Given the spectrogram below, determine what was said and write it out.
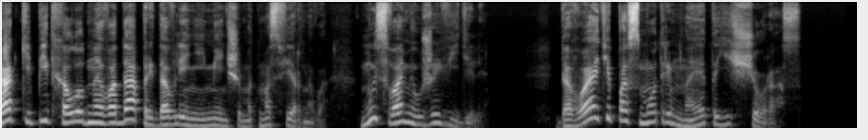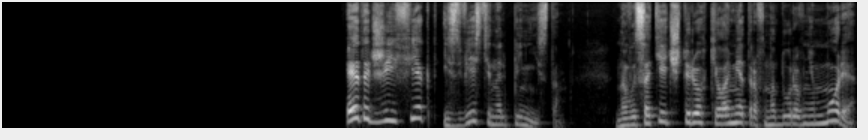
Как кипит холодная вода при давлении меньшем атмосферного, мы с вами уже видели. Давайте посмотрим на это еще раз. Этот же эффект известен альпинистам. На высоте 4 км над уровнем моря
